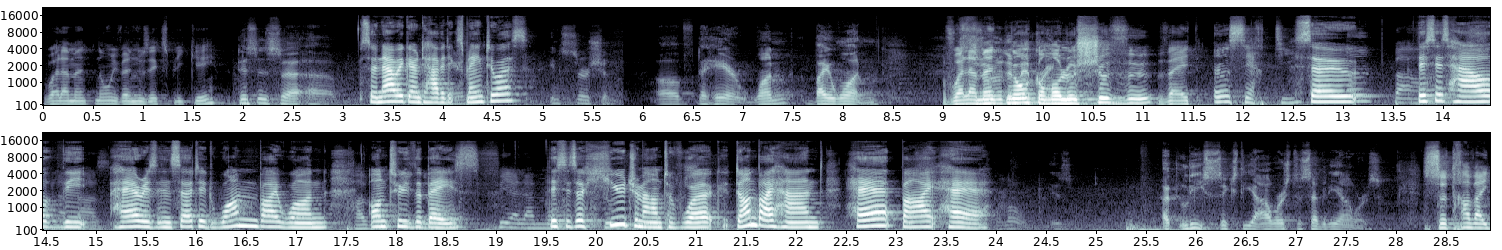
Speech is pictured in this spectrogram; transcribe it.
Voilà maintenant, il va nous expliquer. This is uh, uh, So now we're going to have it explained to us. insertion of the hair one by one. Voilà maintenant comment le cheveu va être inserti. So this is how the hair is inserted one by one onto the base. fait à la main, This is a huge amount of work done by hand, hair by hair. At least 60 hours to 70 hours. Ce travail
